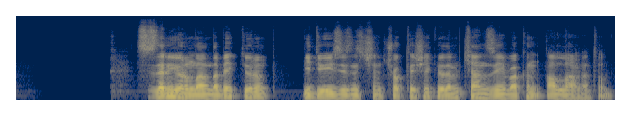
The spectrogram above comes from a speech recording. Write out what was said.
Sizlerin yorumlarını da bekliyorum. Videoyu izlediğiniz için çok teşekkür ederim. Kendinize iyi bakın. Allah'a emanet olun.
